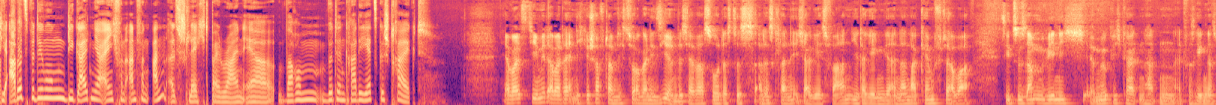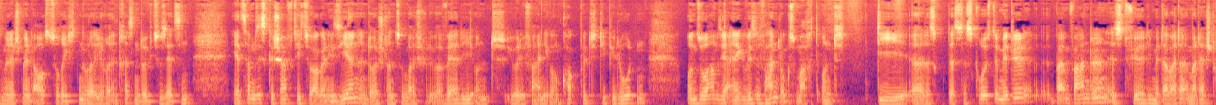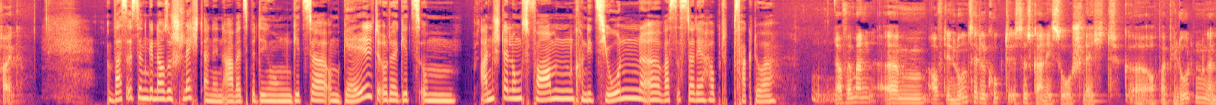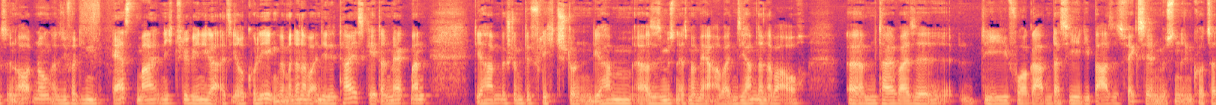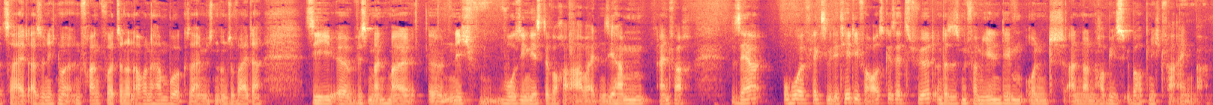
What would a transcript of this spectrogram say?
Die Arbeitsbedingungen, die galten ja eigentlich von Anfang an als schlecht bei Ryanair. Warum wird denn gerade jetzt gestreikt? Ja, weil es die Mitarbeiter endlich geschafft haben, sich zu organisieren. Bisher war es so, dass das alles kleine Ich-AGs waren, jeder gegeneinander kämpfte, aber sie zusammen wenig äh, Möglichkeiten hatten, etwas gegen das Management auszurichten oder ihre Interessen durchzusetzen. Jetzt haben sie es geschafft, sich zu organisieren, in Deutschland zum Beispiel über Verdi und über die Vereinigung Cockpit, die Piloten. Und so haben sie eine gewisse Verhandlungsmacht. Und die, äh, das, das, das größte Mittel beim Verhandeln ist für die Mitarbeiter immer der Streik. Was ist denn genauso schlecht an den Arbeitsbedingungen? Geht es da um Geld oder geht es um Anstellungsformen, Konditionen? Äh, was ist da der Hauptfaktor? Auch wenn man ähm, auf den Lohnzettel guckt, ist es gar nicht so schlecht. Äh, auch bei Piloten ganz in Ordnung. Also sie verdienen erstmal nicht viel weniger als ihre Kollegen. Wenn man dann aber in die Details geht, dann merkt man, die haben bestimmte Pflichtstunden, die haben, äh, also sie müssen erstmal mehr arbeiten. Sie haben dann aber auch ähm, teilweise die Vorgaben, dass sie die Basis wechseln müssen in kurzer Zeit, also nicht nur in Frankfurt, sondern auch in Hamburg sein müssen und so weiter. Sie äh, wissen manchmal äh, nicht, wo sie nächste Woche arbeiten. Sie haben einfach sehr hohe Flexibilität, die vorausgesetzt wird und das ist mit Familienleben und anderen Hobbys überhaupt nicht vereinbar.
